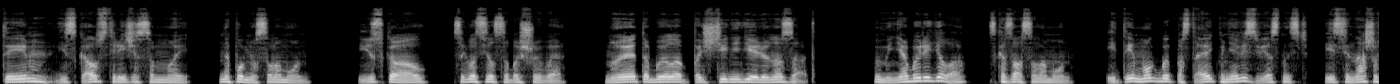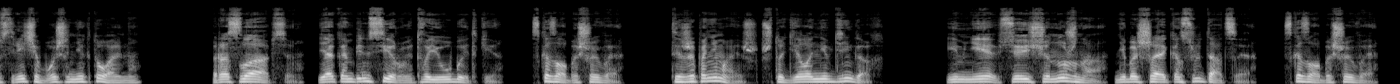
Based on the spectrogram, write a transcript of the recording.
«Ты искал встречи со мной», — напомнил Соломон. «Искал», — согласился Большой В. «Но это было почти неделю назад. «У меня были дела», — сказал Соломон, «и ты мог бы поставить меня в известность, если наша встреча больше не актуальна». «Расслабься, я компенсирую твои убытки», — сказал Большой В. «Ты же понимаешь, что дело не в деньгах». «И мне все еще нужна небольшая консультация», — сказал Большой В.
